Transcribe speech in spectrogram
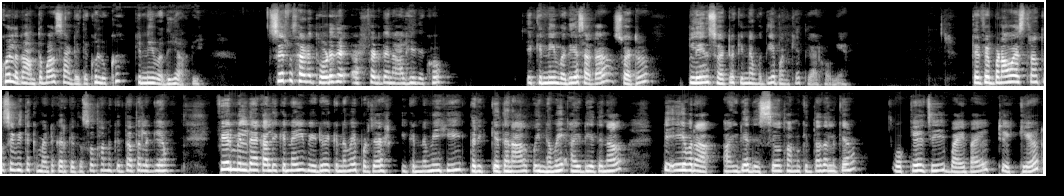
ਦੇਖੋ ਲਗਾਉਣ ਤੋਂ ਬਾਅਦ ਸਾਡੇ ਦੇਖੋ ਲੁੱਕ ਕਿੰਨੀ ਵਧੀਆ ਆ ਗਈ। ਸਿਰਫ ਸਾਡੇ ਥੋੜੇ ਜਿਹੇ ਐਫਰਟ ਦੇ ਨਾਲ ਹੀ ਦੇਖੋ, ਇਹ ਕਿੰਨੀ ਵਧੀਆ ਸਾਡਾ ਸਵੈਟਰ ਪਲੇਨ ਸਵੈਟਰ ਕਿੰਨਾ ਵਧੀਆ ਬਣ ਕੇ ਤਿਆਰ ਹੋ ਗਿਆ। ਤੇ ਫਿਰ ਬਣਾਓ ਇਸ ਤਰ੍ਹਾਂ, ਤੁਸੀਂ ਵੀ ਤੇ ਕਮੈਂਟ ਕਰਕੇ ਦੱਸੋ ਤੁਹਾਨੂੰ ਕਿੱਦਾਂ ਤਾਂ ਲੱਗਿਆ। ਫਿਰ ਮਿਲਦੇ ਹਾਂ ਕੱਲ ਇੱਕ ਨਈ ਵੀਡੀਓ ਇੱਕ ਨਵੇਂ ਪ੍ਰੋਜੈਕਟ ਇੱਕ ਨਵੇਂ ਹੀ ਤਰੀਕੇ ਦੇ ਨਾਲ, ਕੋਈ ਨਵੇਂ ਆਈਡੀਆ ਦੇ ਨਾਲ। ਤੇ ਇਹ ਵਾਲਾ ਆਈਡੀਆ ਦੱਸਿਓ ਤੁਹਾਨੂੰ ਕਿੱਦਾਂ ਦਾ ਲੱਗਿਆ। ਓਕੇ ਜੀ ਬਾਏ ਬਾਏ ਟੇਕ ਕੇਅਰ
